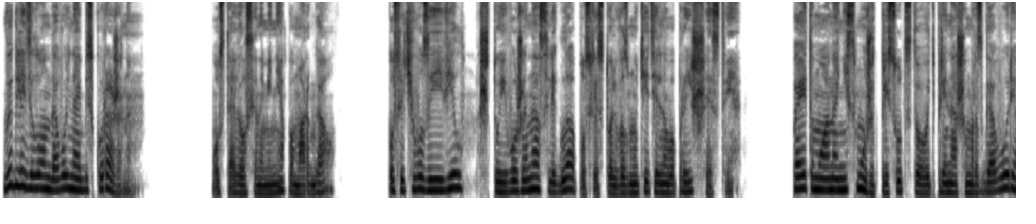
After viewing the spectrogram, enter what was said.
Выглядел он довольно обескураженным. Уставился на меня, поморгал, после чего заявил, что его жена слегла после столь возмутительного происшествия. Поэтому она не сможет присутствовать при нашем разговоре,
